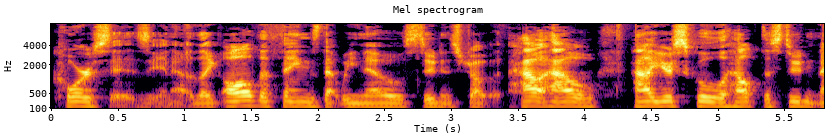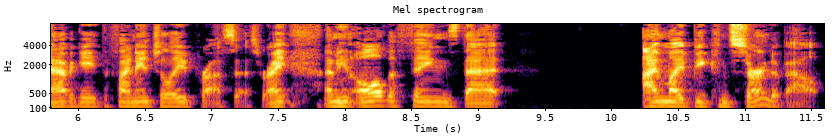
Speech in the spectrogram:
courses, you know, like all the things that we know students struggle with. How how how your school helped the student navigate the financial aid process, right? I mean, all the things that I might be concerned about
